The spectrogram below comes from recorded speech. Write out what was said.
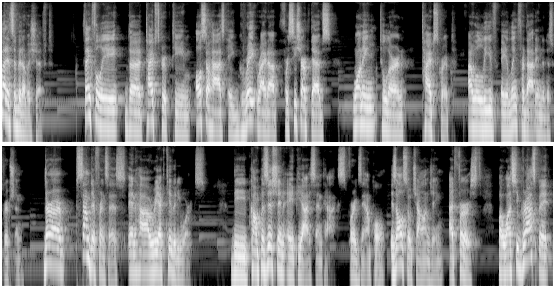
but it's a bit of a shift. Thankfully, the TypeScript team also has a great write-up for C-sharp devs wanting to learn TypeScript. I will leave a link for that in the description. There are some differences in how reactivity works. The composition API syntax, for example, is also challenging at first, but once you grasp it,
